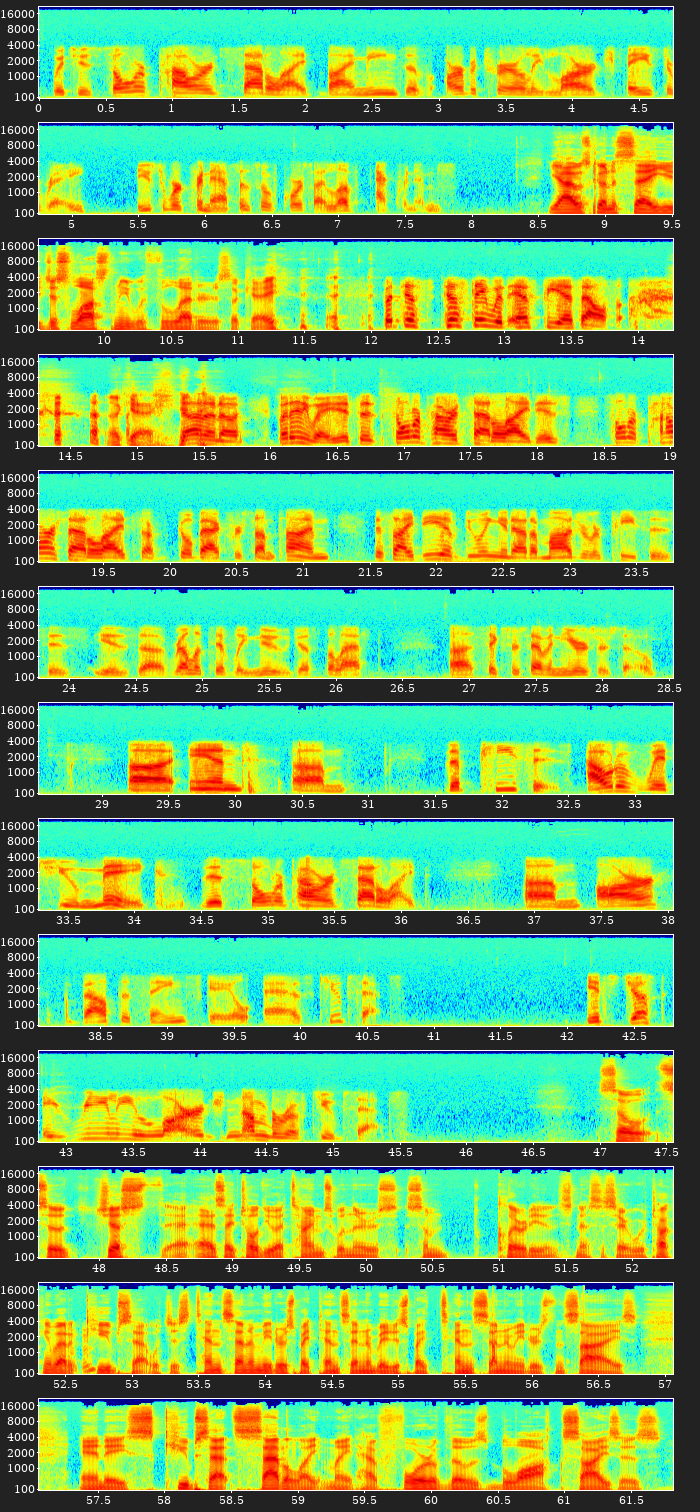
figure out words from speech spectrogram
which is solar-powered satellite by means of arbitrarily large phased array. I used to work for NASA, so of course I love acronyms. Yeah, I was going to say you just lost me with the letters. Okay. but just just stay with SPS Alpha. okay. no, no, no. But anyway, it's a solar-powered satellite. Is solar power satellites are, go back for some time. This idea of doing it out of modular pieces is is uh, relatively new, just the last uh, six or seven years or so. Uh, and um, the pieces out of which you make this solar-powered satellite um, are about the same scale as CubeSats. It's just a really large number of CubeSats. So, so just as I told you, at times when there's some clarity that's necessary, we're talking about mm-hmm. a CubeSat, which is 10 centimeters by 10 centimeters by 10 centimeters in size, and a CubeSat satellite might have four of those block sizes.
